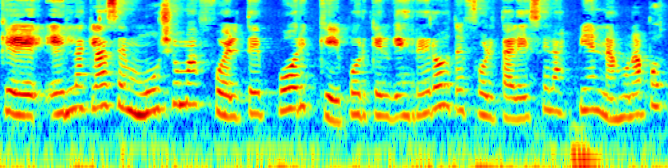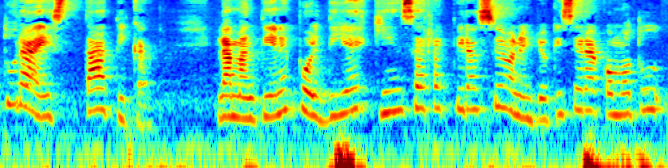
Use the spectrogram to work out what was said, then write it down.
que es la clase mucho más fuerte. ¿Por qué? Porque el guerrero te fortalece las piernas, una postura estática la mantienes por 10, 15 respiraciones, yo quisiera como tú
